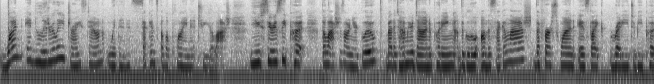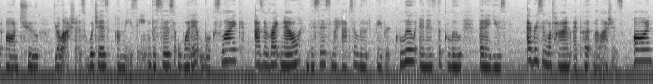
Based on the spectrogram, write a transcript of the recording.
One, it literally dries down within seconds of applying it to your lash. You seriously put the lashes on your glue. By the time you're done putting the glue on the second lash, the first one is like ready to be put onto your lashes, which is amazing. This is what it looks like. As of right now, this is my absolute favorite glue and is the glue that I use every single time I put my lashes on.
